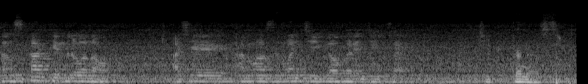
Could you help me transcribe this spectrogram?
संस्कार केंद्र बनावं असे आम्हा सर्वांची गावकऱ्यांची इच्छा आहे. ठीक धन्यवाद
